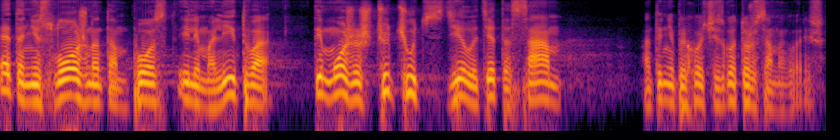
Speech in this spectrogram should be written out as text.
Это несложно, там пост или молитва. Ты можешь чуть-чуть сделать это сам, а ты не приходишь через год, то же самое говоришь.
